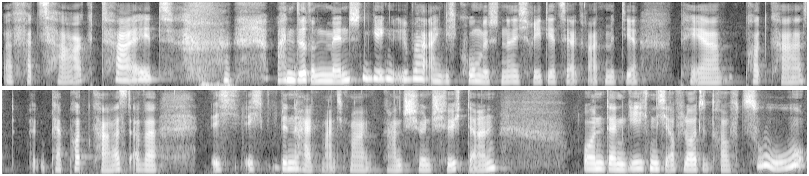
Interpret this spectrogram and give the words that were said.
äh, Verzagtheit anderen Menschen gegenüber. Eigentlich komisch, ne? Ich rede jetzt ja gerade mit dir per Podcast, per Podcast, aber ich, ich bin halt manchmal ganz schön schüchtern und dann gehe ich nicht auf Leute drauf zu.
